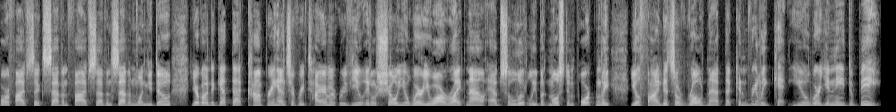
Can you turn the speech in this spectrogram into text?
888-456-7577. When you do, you're going to get that comprehensive retirement review. It'll show you where you are right now, absolutely, but most importantly, you'll find it's a roadmap that can really get you where you need to be.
